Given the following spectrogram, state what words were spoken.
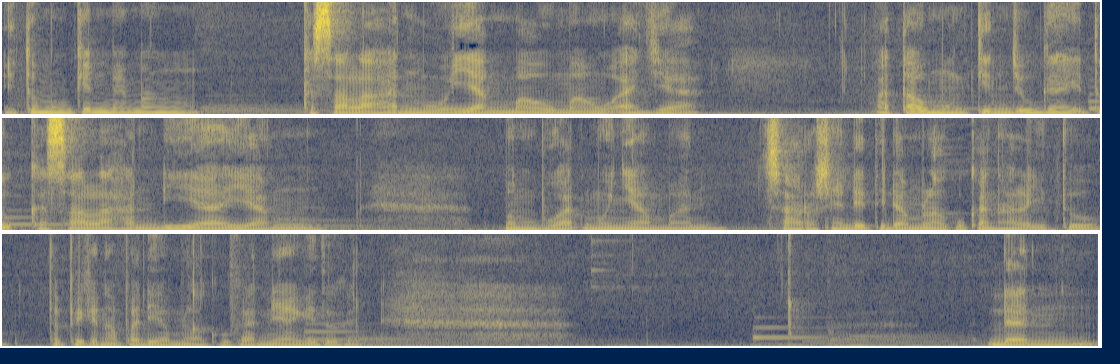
itu mungkin memang kesalahanmu yang mau-mau aja. Atau mungkin juga itu kesalahan dia yang membuatmu nyaman. Seharusnya dia tidak melakukan hal itu tapi kenapa dia melakukannya gitu kan? Dan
